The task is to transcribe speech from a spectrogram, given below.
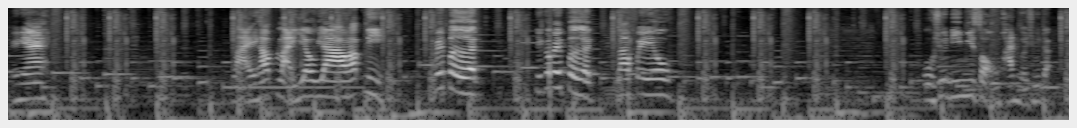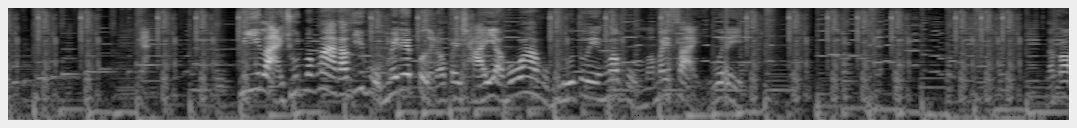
เป็นไงไหลครับไหลยาวๆครับนี่ ไม่เปิด นี่ก็ไม่เปิดลาเฟลโอ้ชุดนี้มี 2,000 กว่าชุดอะ มีหลายชุดมากๆครับที่ผมไม่ได้เปิดเอาไปใช้อะเพราะว่าผมรู้ตัวเองว่าผมไม่ใส่เว้ยเนี่ยแล้วก็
